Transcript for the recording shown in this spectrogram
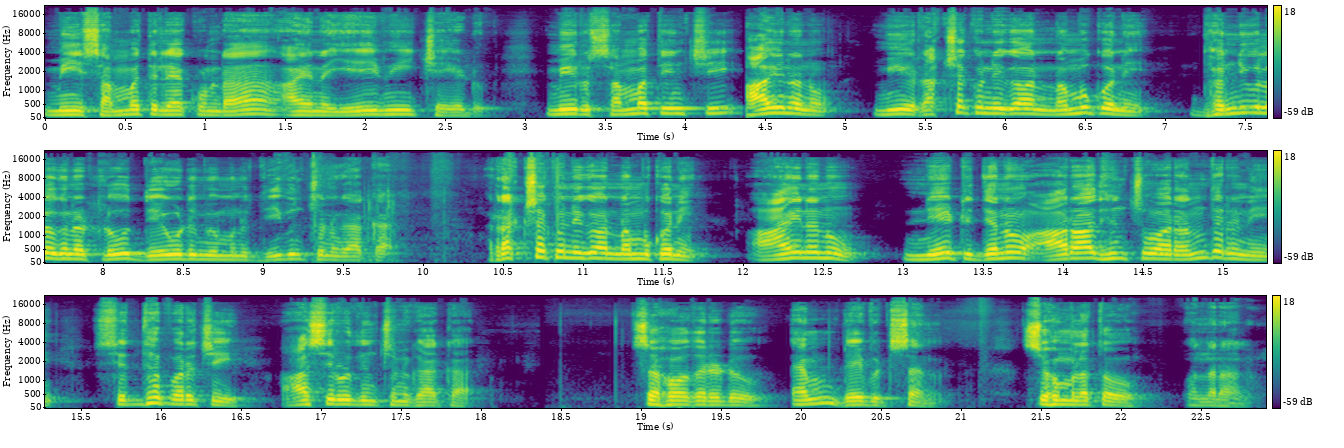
మీ సమ్మతి లేకుండా ఆయన ఏమీ చేయడు. మీరు సమ్మతించి ఆయనను మీ రక్షకునిగా నమ్ముకొని ధన్యులగినట్లు దేవుడు మిమ్మల్ని దీవించునుగాక. రక్షకునిగా నమ్ముకొని ఆయనను నేటి దినం ఆరాధించు వారందరినీ సిద్ధపరిచి ఆశీర్వదించునుగాక. సహోదరుడు ఎం డేవిడ్సన్ శుభములతో వందనాలు.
